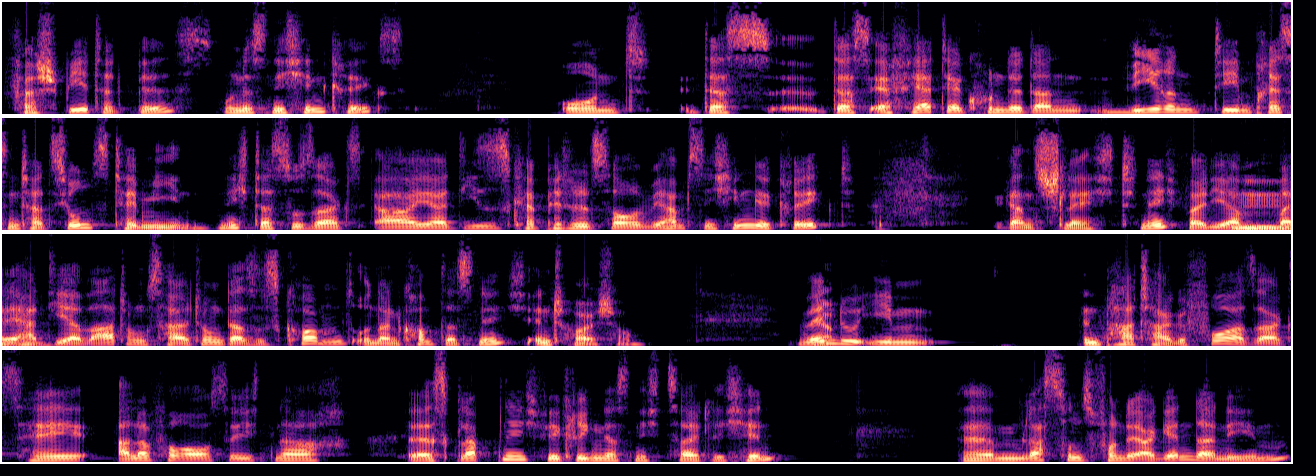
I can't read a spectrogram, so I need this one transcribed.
verspätet bist und es nicht hinkriegst, und das, das erfährt der Kunde dann während dem Präsentationstermin. Nicht, dass du sagst, ah ja, dieses Kapitel, sorry, wir haben es nicht hingekriegt. Ganz schlecht, nicht? Weil, die, mm. weil er hat die Erwartungshaltung, dass es kommt und dann kommt das nicht. Enttäuschung. Wenn ja. du ihm ein paar Tage vor sagst, hey, aller Voraussicht nach, es klappt nicht, wir kriegen das nicht zeitlich hin, ähm, lasst uns von der Agenda nehmen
